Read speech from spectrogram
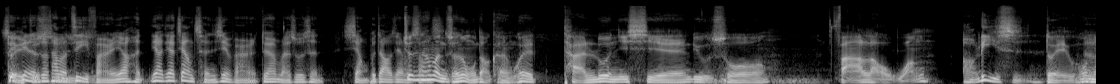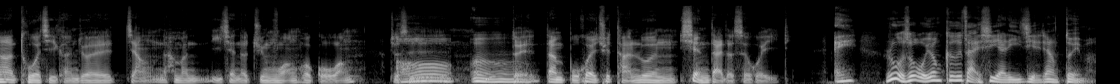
所以变成说他们自己反而要很要要这样呈现，反而对他们来说是很想不到这样。就是他们传统舞蹈可能会谈论一些，例如说法老王哦，历史对，或那土耳其可能就会讲他们以前的君王或国王。就是，嗯嗯，对，但不会去谈论现代的社会议题。哎，如果说我用歌仔戏来理解，这样对吗？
